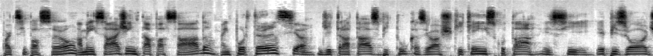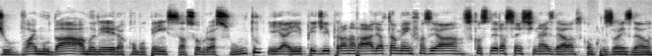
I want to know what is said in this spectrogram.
participação a mensagem está passada, a importância de tratar as bitucas. Eu acho que quem escutar esse episódio vai mudar a maneira como pensa sobre o assunto. E aí pedir para a Natália também fazer as considerações finais dela, as conclusões dela,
